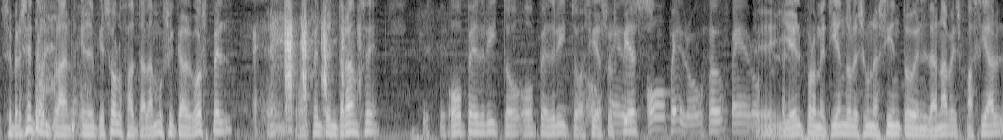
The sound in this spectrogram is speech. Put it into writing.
se presenta un plan en el que solo falta la música al gospel, ¿eh? con gente en trance. Oh Pedrito, oh Pedrito, hacia sus Pedro, pies. Oh, Pedro, oh, Pedro. Eh, y él prometiéndoles un asiento en la nave espacial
